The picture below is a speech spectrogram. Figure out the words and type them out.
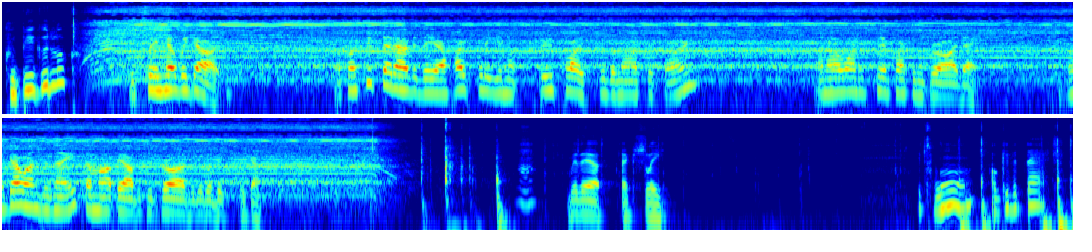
could be a good look. Let's see how we go. If I fit that over there, hopefully you're not too close to the microphone. And I want to see if I can dry that. If I go underneath, I might be able to dry it a little bit quicker. Without actually it's warm. I'll give it that.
